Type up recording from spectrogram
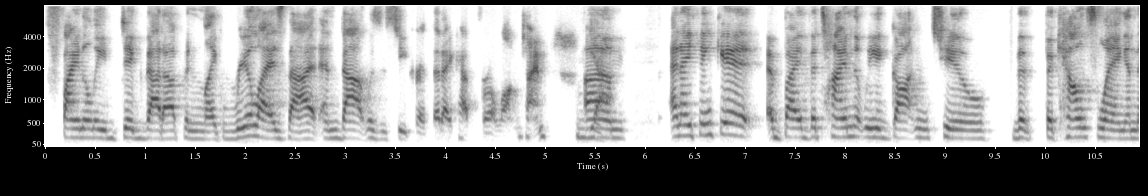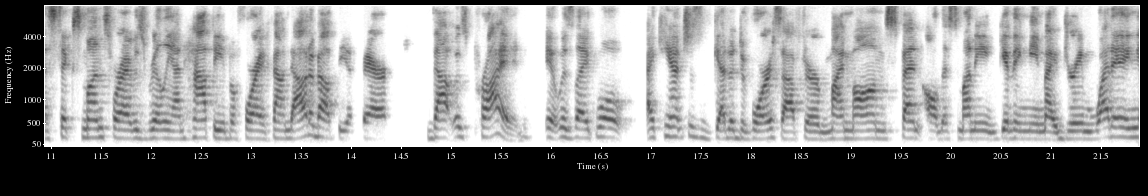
finally dig that up and like realize that. And that was a secret that I kept for a long time. Yeah. Um, and I think it, by the time that we had gotten to the, the counseling and the six months where I was really unhappy before I found out about the affair, that was pride. It was like, well, I can't just get a divorce after my mom spent all this money giving me my dream wedding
